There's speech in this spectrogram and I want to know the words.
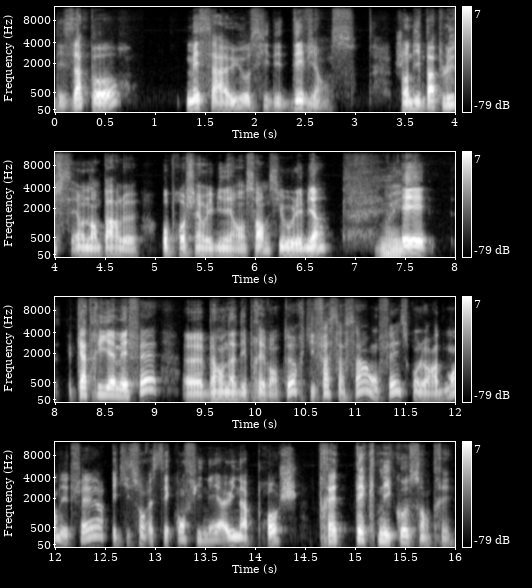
des apports, mais ça a eu aussi des déviances. J'en dis pas plus et on en parle au prochain webinaire ensemble, si vous voulez bien. Oui. Et quatrième effet, euh, ben, on a des préventeurs qui, face à ça, ont fait ce qu'on leur a demandé de faire et qui sont restés confinés à une approche très technico-centrée.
